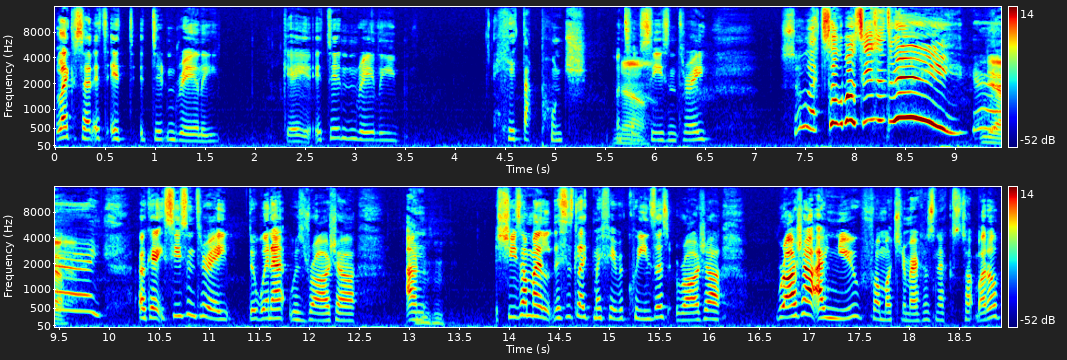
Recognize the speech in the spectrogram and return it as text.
like I said, it it, it didn't really, ga- it didn't really hit that punch until No. season three. So let's talk about season three. Yeah. Yay! Okay, season three. The winner was Raja, and she's on my. This is like my favorite queens list. Raja. Raja, I knew from watching America's Next Top Model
